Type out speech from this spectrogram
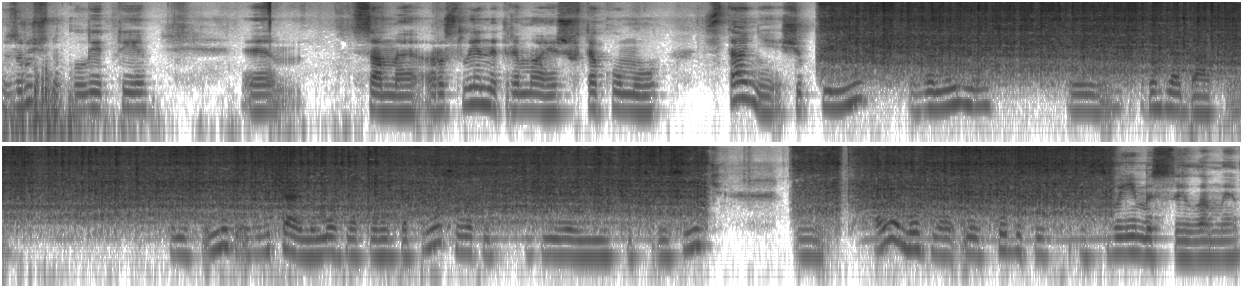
зручно, коли ти е, саме рослини тримаєш в такому стані, щоб ти міг за ними е, доглядати. Тому що, ну, звичайно, можна когось запрошувати, їх підстрижуть, але можна і обходитись своїми силами.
